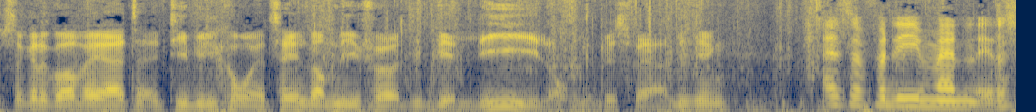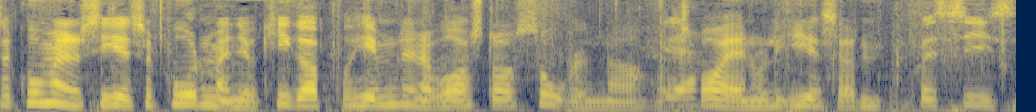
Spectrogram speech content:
så kan det godt være, at de vilkår, jeg talte om lige før, de bliver lige lovligt besværlige. Ikke? Altså fordi man, eller så kunne man jo sige, at så burde man jo kigge op på himlen, og hvor står solen, og ja. tror jeg nu lige er sådan. Præcis.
